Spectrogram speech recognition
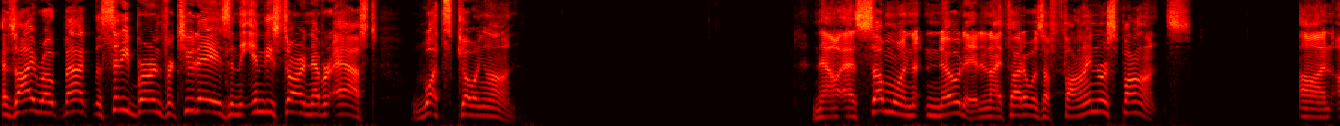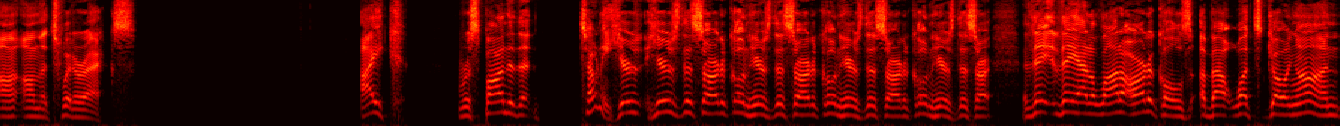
As I wrote back, the city burned for two days and the Indy Star never asked, What's going on? Now, as someone noted, and I thought it was a fine response on, on, on the Twitter X, Ike responded that Tony, here's here's this article, and here's this article, and here's this article, and here's this art. They they had a lot of articles about what's going on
